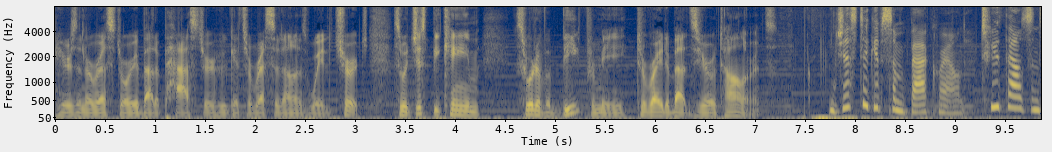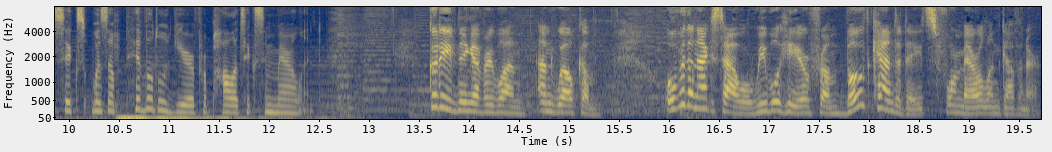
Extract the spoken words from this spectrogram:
Here's an arrest story about a pastor who gets arrested on his way to church. So it just became sort of a beat for me to write about zero tolerance. Just to give some background, 2006 was a pivotal year for politics in Maryland. Good evening, everyone, and welcome. Over the next hour, we will hear from both candidates for Maryland governor.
